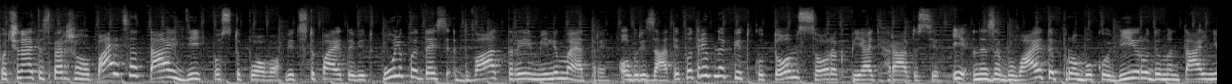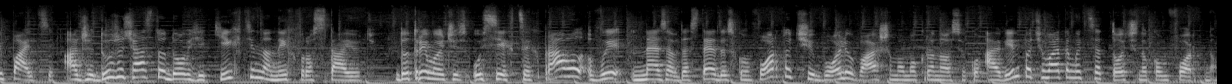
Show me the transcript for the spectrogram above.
Починайте з першого пальця та йдіть поступово. Відступайте від пульпи десь 2-3 мм. Обрізати потрібно під кутом 45 градусів. І не забувайте про бокові рудиментальні пальці, адже дуже часто довгі кігті на них вростають. Дотримуючись усіх цих правил, ви не завдасте дискомфорту чи болю вашому мокроносику, а він почуватиметься точно комфортно.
